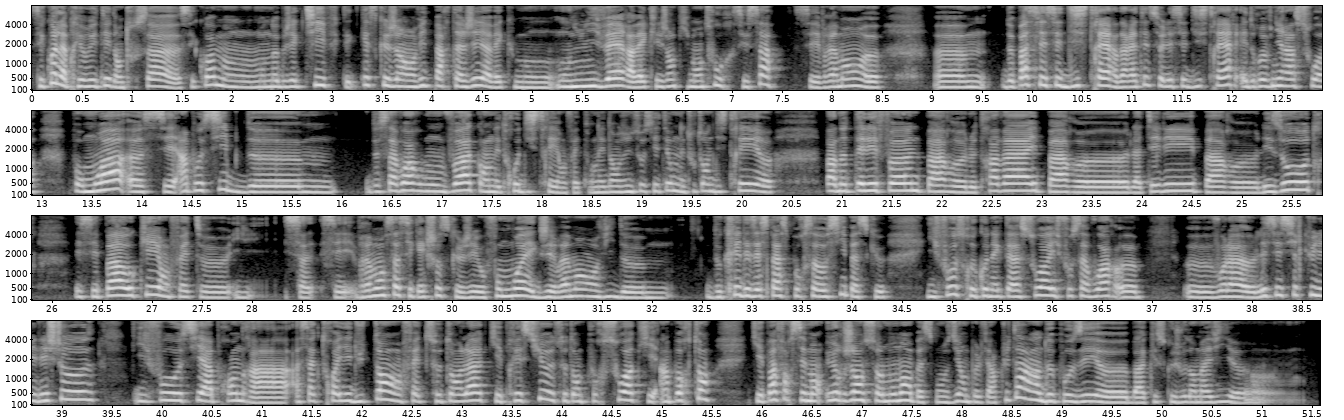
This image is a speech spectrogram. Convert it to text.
C'est quoi la priorité dans tout ça? C'est quoi mon, objectif? Qu'est-ce que j'ai envie de partager avec mon, univers, avec les gens qui m'entourent? C'est ça. C'est vraiment euh, euh, de pas se laisser distraire, d'arrêter de se laisser distraire et de revenir à soi. Pour moi, euh, c'est impossible de, de savoir où on va quand on est trop distrait. En fait, on est dans une société, on est tout le temps distrait. par notre téléphone, par le travail, par la télé, par les autres, et c'est pas ok en fait c'est vraiment ça, c'est quelque chose que j'ai au fond de moi et que j'ai vraiment envie de, créer des espaces pour ça aussi parce que il faut se reconnecter à soi, il faut savoir euh, euh, voilà laisser circuler les choses. Il faut aussi apprendre à, à s'octroyer du temps, en fait, ce temps-là qui est précieux, ce temps pour soi qui est important, qui est pas forcément urgent sur le moment, parce qu'on se dit on peut le faire plus tard, hein, de poser euh, bah, qu'est-ce que je veux dans ma vie.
